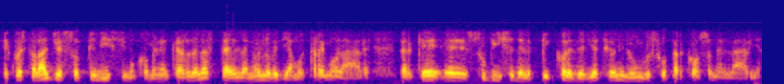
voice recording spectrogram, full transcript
e questo raggio è sottilissimo come nel caso della stella, noi lo vediamo tremolare perché eh, subisce delle piccole deviazioni lungo il suo percorso nell'aria.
